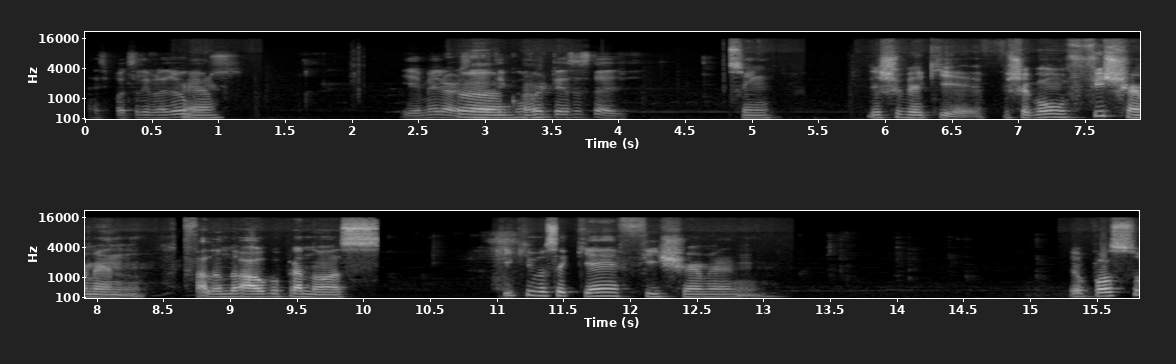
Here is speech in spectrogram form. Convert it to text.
Aí você pode se livrar de alguns. E é melhor, você vai ter que converter essa cidade. Sim. Deixa eu ver aqui. Chegou um Fisherman falando algo pra nós. O que, que você quer, Fisherman? Eu posso.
